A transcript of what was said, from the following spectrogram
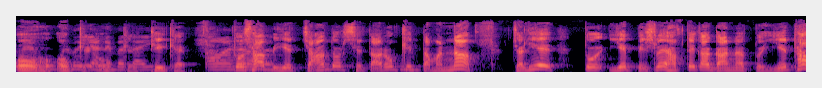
ओह ओके ओके ठीक है। तो साहब ये चाँद और सितारों की तमन्ना चलिए तो ये पिछले हफ़्ते का गाना तो ये था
